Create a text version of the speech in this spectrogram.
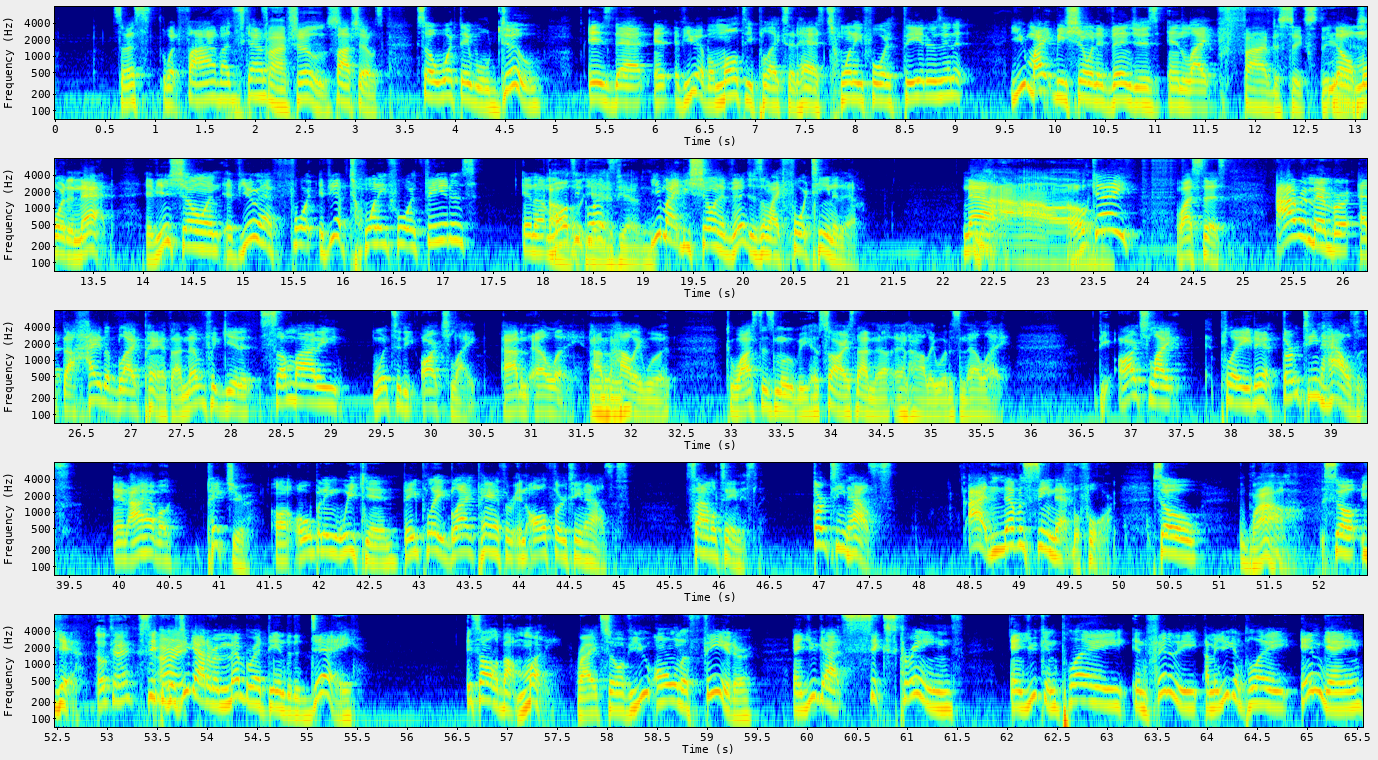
So that's what five I just counted. five shows. Five shows. So what they will do is that if you have a multiplex that has 24 theaters in it, you might be showing Avengers in like five to six theaters. no more than that. If you're showing, if you have four, if you have 24 theaters in a oh, multiplex, if you might be showing Avengers in like 14 of them. Now, okay, watch this. I remember at the height of Black Panther, I never forget it. Somebody went to the ArcLight out in L.A., out in mm-hmm. Hollywood, to watch this movie. I'm sorry, it's not in, in Hollywood; it's in L.A. The ArcLight played. They had 13 houses, and I have a picture on opening weekend. They played Black Panther in all 13 houses simultaneously. 13 houses. I had never seen that before. So Wow. so yeah. Okay. See, because right. you got to remember at the end of the day, it's all about money, right? So if you own a theater and you got six screens and you can play Infinity, I mean, you can play Endgame.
